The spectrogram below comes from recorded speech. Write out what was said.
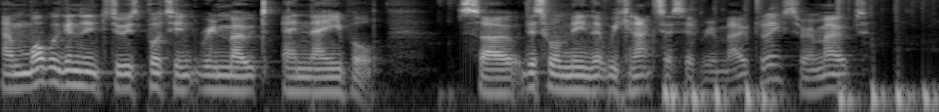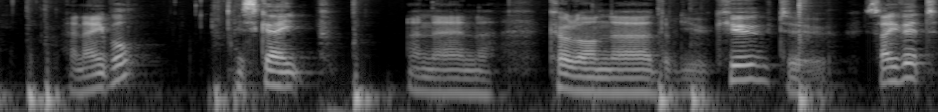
And what we're going to need to do is put in remote enable. So this will mean that we can access it remotely. So remote enable, escape, and then colon uh, WQ to save it.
